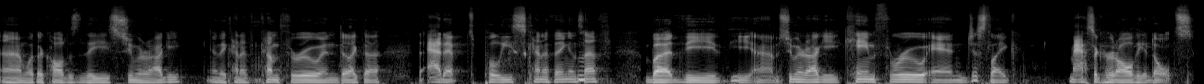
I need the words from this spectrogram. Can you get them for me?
um, what they're called is the Sumeragi, and they kind of come through and they're like the, the adept police kind of thing and stuff. But the the um, Sumeragi came through and just like massacred all the adults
